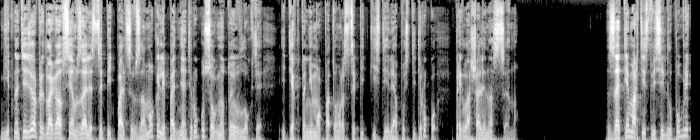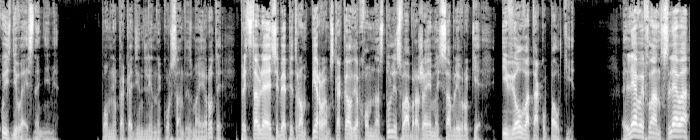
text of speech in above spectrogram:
Гипнотизер предлагал всем в зале сцепить пальцы в замок или поднять руку, согнутую в локте, и тех, кто не мог потом расцепить кисти или опустить руку, приглашали на сцену. Затем артист веселил публику, издеваясь над ними. Помню, как один длинный курсант из моей роты, представляя себя Петром Первым, скакал верхом на стуле с воображаемой саблей в руке и вел в атаку полки. «Левый фланг слева,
